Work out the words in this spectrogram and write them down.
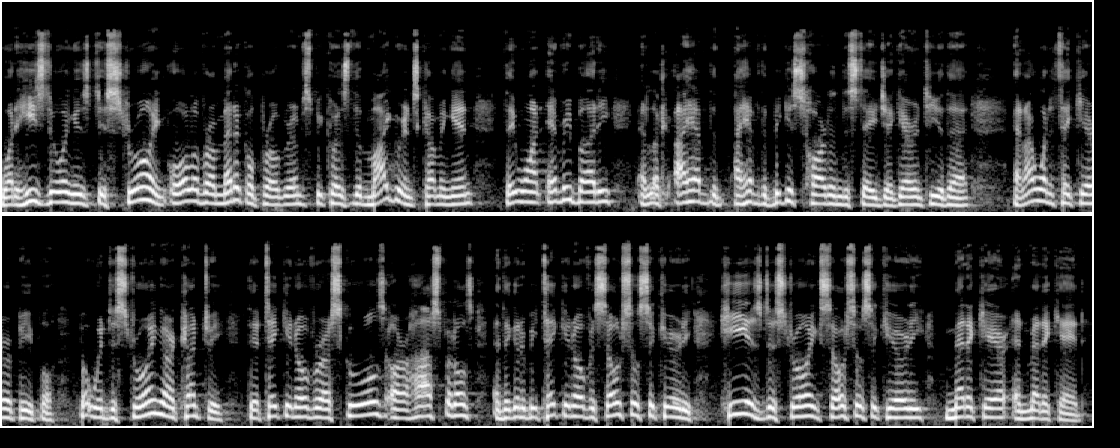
What he's doing is destroying all of our medical programs because the migrants coming in, they want everybody. And look, I have the I have the biggest heart on the stage. I guarantee you that. And I want to take care of people. But we're destroying our country. They're taking over our schools, our hospitals, and they're going to be taking over Social Security. He is destroying Social Security, Medicare, and Medicaid.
